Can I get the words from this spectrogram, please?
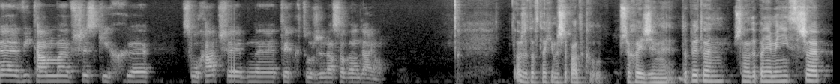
e, witam wszystkich e, słuchaczy, e, tych, którzy nas oglądają. Dobrze, to w takim przypadku przechodzimy do pytań. Szanowny panie ministrze,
